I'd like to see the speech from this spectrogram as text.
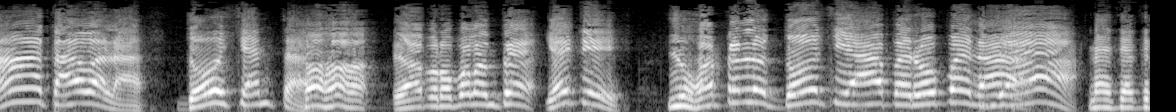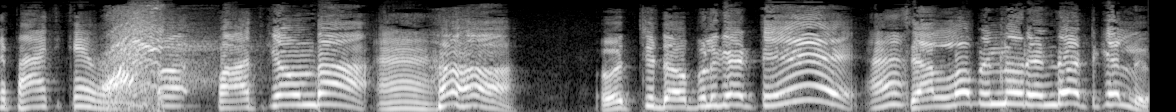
ఆ కావాలా? దోశ ఎంత? యాభై రూపాయలు అంతే. ఏంటి ఈ హోటల్లో దోశ యాభై రూపాయలా? నా దగ్గర పాతికే. ఆ, పాతికే ఉందా? ఆ. హహ. వచ్చి డబ్బులు కట్టి ఆ. సెల్లో బిల్లు రెండు అట్టుకెళ్ళు?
